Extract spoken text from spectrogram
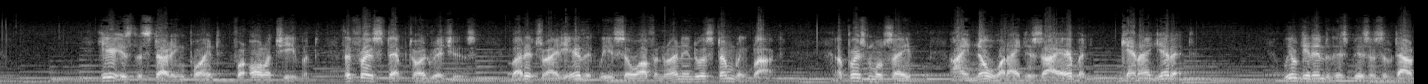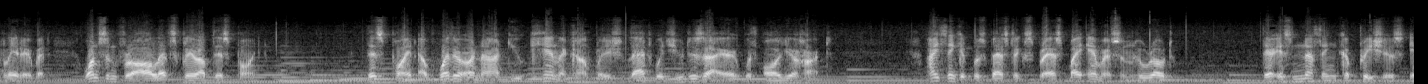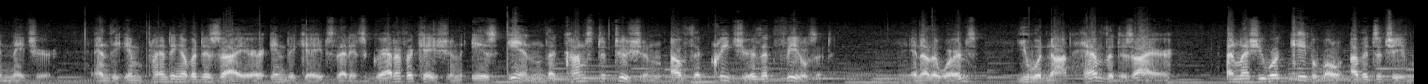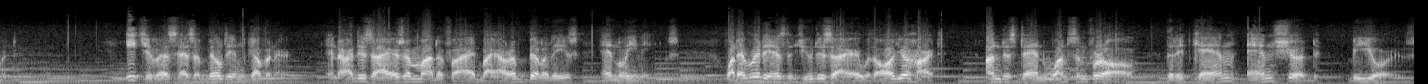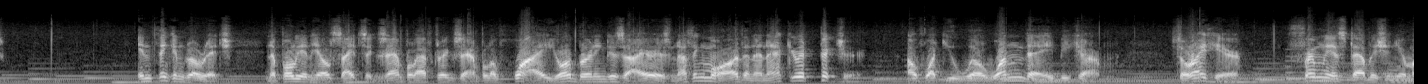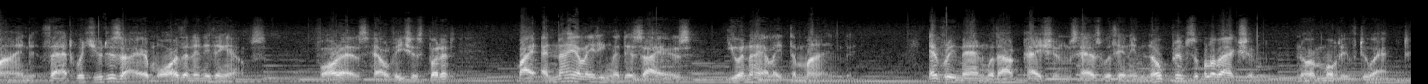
Here is the starting point for all achievement, the first step toward riches. But it's right here that we so often run into a stumbling block. A person will say, I know what I desire, but can I get it? We'll get into this business of doubt later, but once and for all, let's clear up this point. This point of whether or not you can accomplish that which you desire with all your heart. I think it was best expressed by Emerson, who wrote, There is nothing capricious in nature, and the implanting of a desire indicates that its gratification is in the constitution of the creature that feels it. In other words, you would not have the desire unless you were capable of its achievement. Each of us has a built-in governor, and our desires are modified by our abilities and leanings. Whatever it is that you desire with all your heart, understand once and for all that it can and should be yours. In Think and Grow Rich, Napoleon Hill cites example after example of why your burning desire is nothing more than an accurate picture of what you will one day become. So right here, firmly establish in your mind that which you desire more than anything else. For, as Helvetius put it, by annihilating the desires, you annihilate the mind. Every man without passions has within him no principle of action, nor motive to act.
